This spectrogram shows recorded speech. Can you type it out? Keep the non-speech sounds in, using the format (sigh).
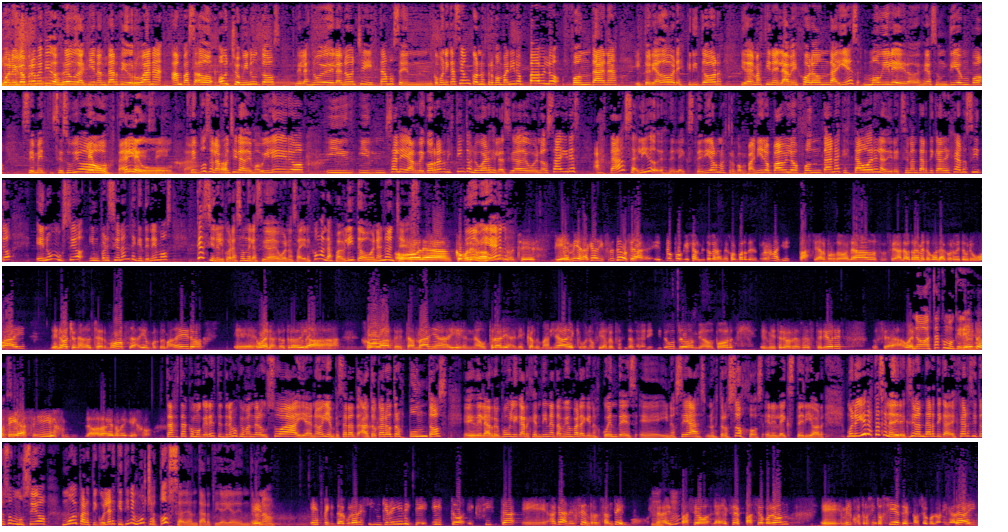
Bueno, y lo prometido es deuda aquí en Antártida Urbana. Han pasado ocho minutos de las nueve de la noche y estamos en comunicación con nuestro compañero Pablo Fontana, historiador, escritor y además tiene la mejor onda y es movilero desde hace un tiempo. Se, me- se subió. Le gusta, a él le Sí, gusta. sí. Se puso la mochila de movilero y, y sale a recorrer distintos lugares de la ciudad de Buenos Aires. Hasta ha salido desde el exterior nuestro compañero Pablo Fontana, que está ahora en la Dirección Antártica de Ejército, en un museo impresionante que tenemos casi en el corazón de la ciudad de Buenos Aires. ¿Cómo andas, Pablito? Buenas noches. Hola, ¿cómo le ¿Todo va? bien? Buenas noches. Bien, bien, acá disfruté, o sea, eh, no puedo quejar, me toca la mejor parte del programa, que es pasear por todos lados, o sea, la otra vez me tocó la Corbeta Uruguay, de noche, una noche hermosa, ahí en Puerto Madero, eh, bueno, el otro día Hobart de Tasmania, ahí en Australia, el SCAR de Humanidades, que bueno, fui en representación del instituto, enviado por el Ministerio de Relaciones Exteriores, o sea, bueno, No, estás como querés. esto sigue así, (laughs) la verdad que no me quejo. Estás, estás como querés, te tenemos que mandar a Ushuaia, ¿no? Y empezar a, a tocar otros puntos eh, de la República Argentina también para que nos cuentes eh, y nos seas nuestros ojos en el exterior. Bueno, y ahora estás en la Dirección Antártica de Ejército, es un museo muy particular que tiene mucha cosa de Antártida ahí adentro, Es ¿no? Espectacular, es increíble que esto exista eh, acá en el centro, en San Telmo. O sea, Ujú. es paseo, la dirección es Paseo Colón, eh, 1407, es Paseo Colón y Garay.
